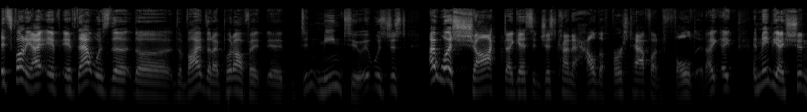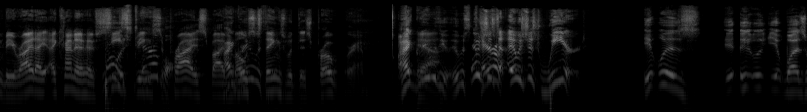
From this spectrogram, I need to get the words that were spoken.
it's funny. I if, if that was the, the the vibe that I put off, it, it didn't mean to. It was just I was shocked. I guess it just kind of how the first half unfolded. I, I and maybe I shouldn't be right. I, I kind of have ceased being terrible. surprised by I most with things with this program. I agree Yeah. with you. It was It was terrible. just it was just weird. it was it, it, it was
